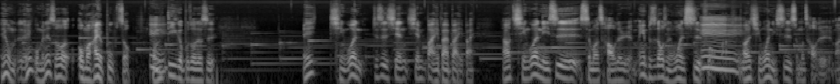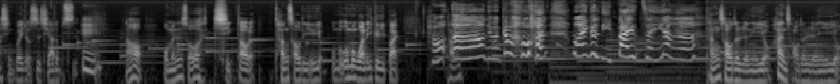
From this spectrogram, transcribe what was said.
哎，我们哎我们那时候我们还有步骤，我们嗯第一个步骤就是，哎，请问就是先先拜一拜拜一拜，然后请问你是什么朝的人吗？因为不是都只能问是否嘛，嗯然后请问你是什么朝的人嘛？醒杯就是，其他都不是。嗯，然后我们那时候请到了唐朝的也有，我们我们玩了一个礼拜，好恶唐哦！你们干嘛玩玩一个礼拜怎样啊？唐朝的人也有，汉朝的人也有，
